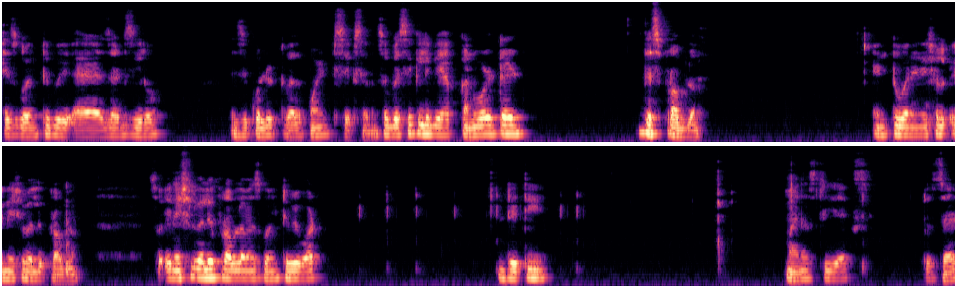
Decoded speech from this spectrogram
is going to be uh, z0 is equal to 12.67 so basically we have converted this problem into an initial initial value problem. So initial value problem is going to be what? Dt minus dx to z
